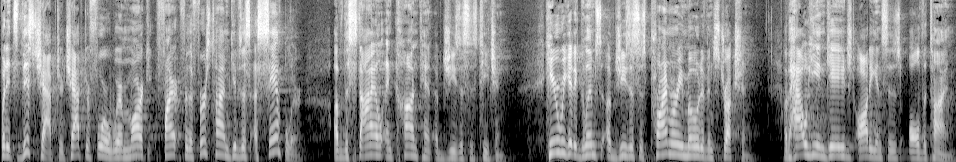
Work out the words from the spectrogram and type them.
But it's this chapter, chapter 4, where Mark, for the first time, gives us a sampler of the style and content of Jesus' teaching. Here we get a glimpse of Jesus' primary mode of instruction, of how he engaged audiences all the time.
